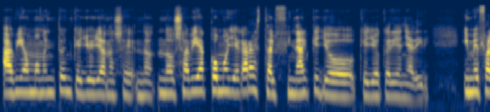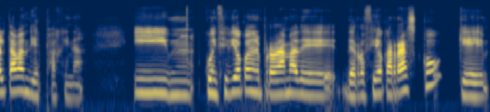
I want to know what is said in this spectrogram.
había un momento en que yo ya no, sé, no, sabía cómo llegar hasta el final que yo, que yo quería añadir. Y me faltaban 10 páginas. Y mm, coincidió con el programa de, de Rocío Carrasco, que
